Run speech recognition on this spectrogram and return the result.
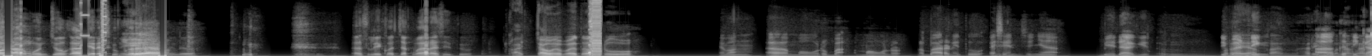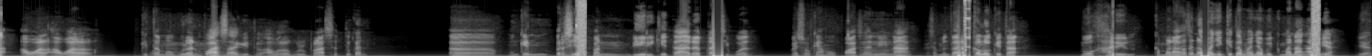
orang muncul kan di rice cooker Iya. kan itu. Asli kocak baras itu. Kacau apa itu aduh. emang eh, mau reba, mau le- lebaran itu esensinya beda gitu Dibanding, hari Eh, kemenangan. ketika awal-awal kita mau bulan puasa gitu awal bulan puasa itu kan eh, mungkin persiapan diri kita adaptasi buat besoknya mau puasa nih Hmm. nah sementara kalau kita mau hari kemenangan tuh namanya kita menyambut kemenangan ya Iya.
